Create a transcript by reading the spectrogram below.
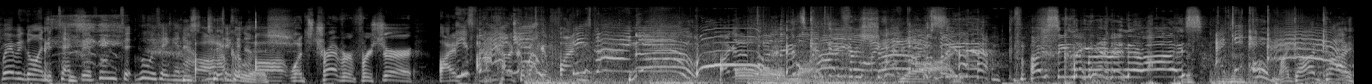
Where are we going, detective? Who, who are we taking out? Who taking ticklish. out? Uh, what's Trevor for sure? I, He's I gotta go back and find He's him. behind no! you! I gotta find Oh this my guy for sure. I've seen him. I've seen the murder in their eyes. Oh my God, Kai.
